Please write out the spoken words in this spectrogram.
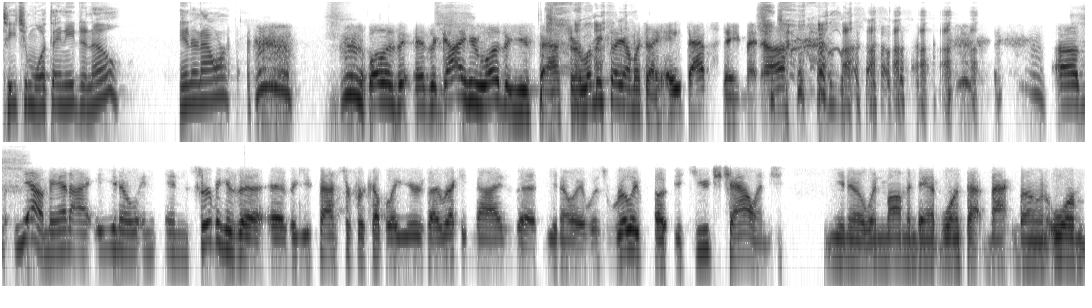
teach them what they need to know in an hour? Well, as a, as a guy who was a youth pastor, let me tell you how much I hate that statement. Uh, um, yeah, man. I you know, in, in serving as a as a youth pastor for a couple of years, I recognized that you know it was really a, a huge challenge. You know, when mom and dad weren't that backbone, or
